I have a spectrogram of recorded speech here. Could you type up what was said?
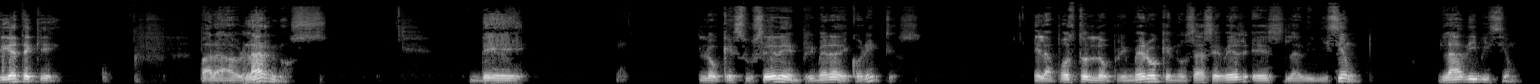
Fíjate que para hablarnos de lo que sucede en Primera de Corintios. El apóstol lo primero que nos hace ver es la división, la división.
